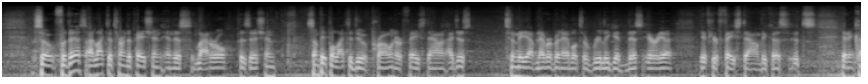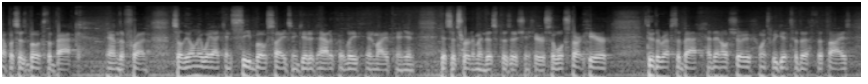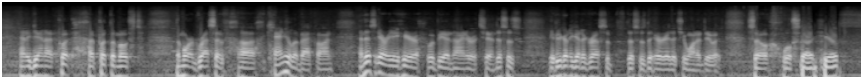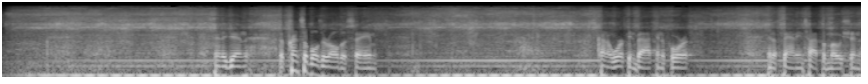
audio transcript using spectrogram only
So for this, I like to turn the patient in this lateral position. Some people like to do it prone or face down. I just, to me, I've never been able to really get this area if you're face down because it's it encompasses both the back and the front. So the only way I can see both sides and get it adequately, in my opinion, is to turn them in this position here. So we'll start here, do the rest of the back, and then I'll show you once we get to the, the thighs. And again, I put, I put the most, the more aggressive uh, cannula back on. And this area here would be a nine or a 10. This is, if you're gonna get aggressive, this is the area that you wanna do it. So we'll start here. And again, the principles are all the same. Kind of working back and forth in a fanning type of motion.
